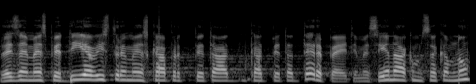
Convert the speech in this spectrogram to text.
Reizēm mēs pie Dieva izturamies kā pie tāda, kā pie tāda terapeita. Ja mēs ienākam un sakam, nu,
